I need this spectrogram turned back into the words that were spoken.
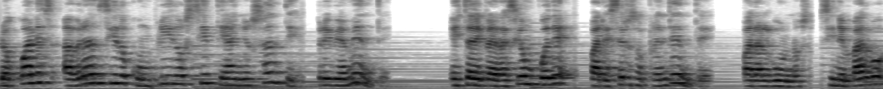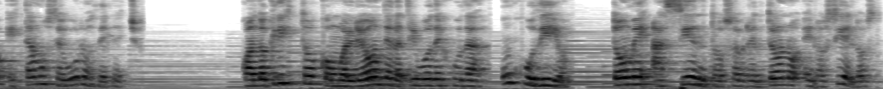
los cuales habrán sido cumplidos siete años antes, previamente. Esta declaración puede parecer sorprendente para algunos, sin embargo estamos seguros del hecho. Cuando Cristo, como el león de la tribu de Judá, un judío, tome asiento sobre el trono en los cielos,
